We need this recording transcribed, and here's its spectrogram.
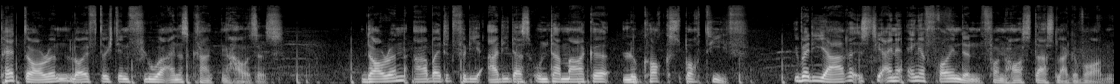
Pat Doran läuft durch den Flur eines Krankenhauses. Doran arbeitet für die Adidas-Untermarke Le Coq Sportif. Über die Jahre ist sie eine enge Freundin von Horst Dassler geworden.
